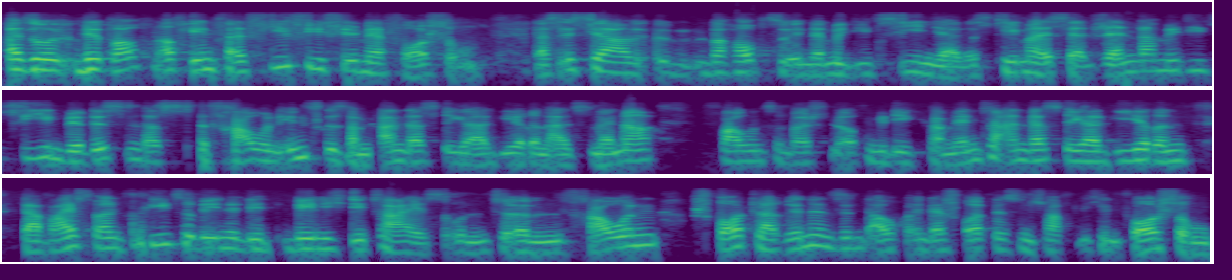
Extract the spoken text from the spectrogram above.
Also wir brauchen auf jeden Fall viel, viel, viel mehr Forschung. Das ist ja ähm, überhaupt so in der Medizin. Ja, das Thema ist ja Gendermedizin. Wir wissen, dass Frauen insgesamt anders reagieren als Männer. Frauen zum Beispiel auf Medikamente anders reagieren. Da weiß man viel zu wenig, wenig Details. Und ähm, Frauen, Sportlerinnen sind auch in der sportwissenschaftlichen Forschung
